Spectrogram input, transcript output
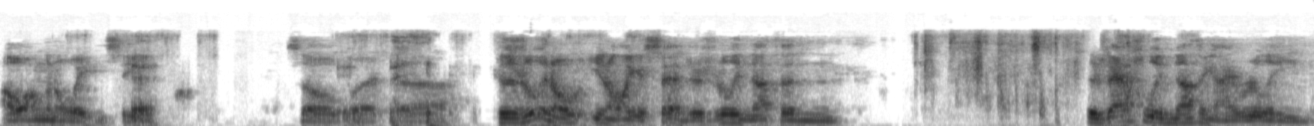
I'll, I'm going to wait and see. Yeah. So, but because there's really no, you know, like I said, there's really nothing. There's absolutely nothing I really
